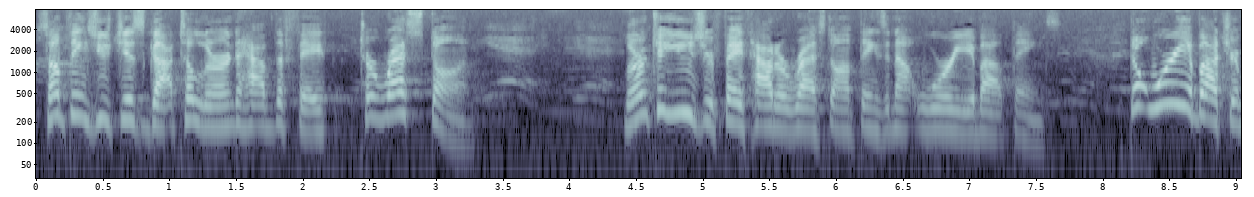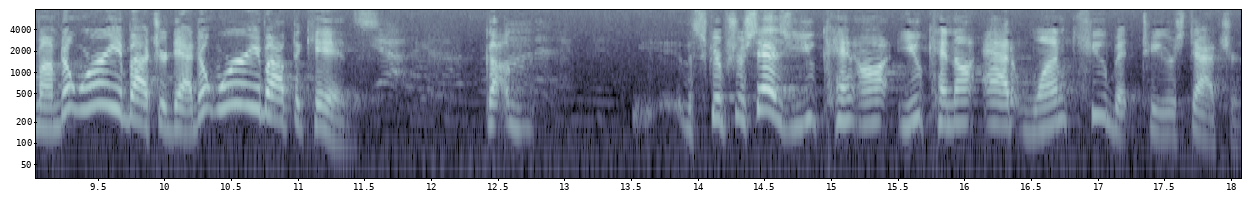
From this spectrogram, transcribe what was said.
Some things you've just got to learn to have the faith to rest on. Yes. Yes. Learn to use your faith how to rest on things and not worry about things. Don't worry about your mom. Don't worry about your dad. Don't worry about the kids. Yeah. God, the scripture says you cannot, you cannot add one cubit to your stature.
